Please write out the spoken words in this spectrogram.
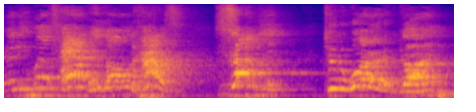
and he must have his own house subject to the word of God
